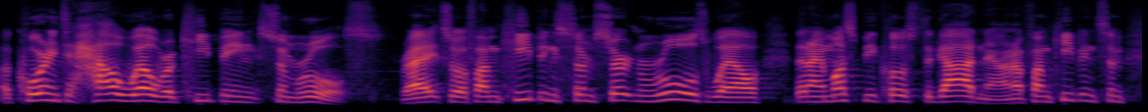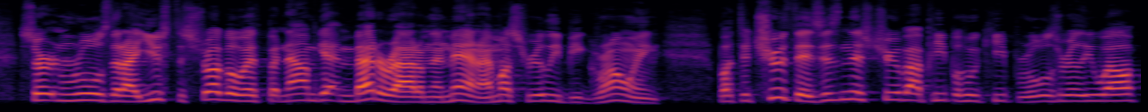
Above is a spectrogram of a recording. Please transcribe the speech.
according to how well we're keeping some rules, right? So if I'm keeping some certain rules well, then I must be close to God now. And if I'm keeping some certain rules that I used to struggle with, but now I'm getting better at them, then man, I must really be growing. But the truth is, isn't this true about people who keep rules really well?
